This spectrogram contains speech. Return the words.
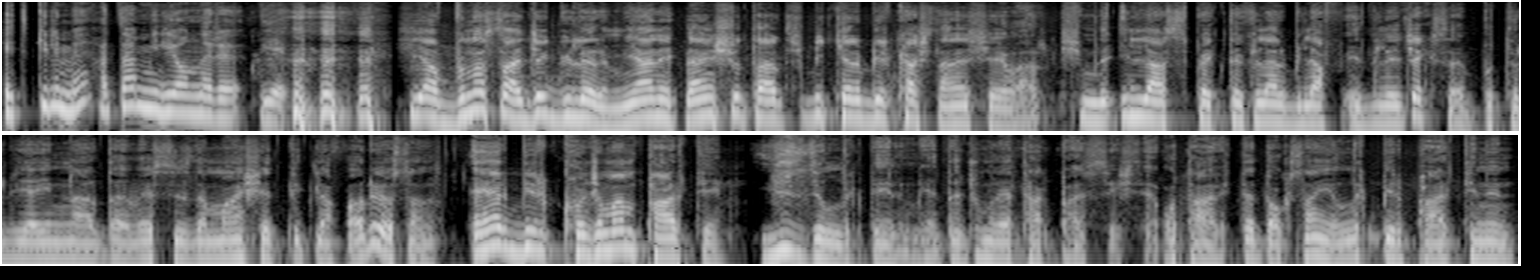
etkili mi? Hatta milyonları diyelim. ya buna sadece gülerim. Yani ben şu tartış bir kere birkaç tane şey var. Şimdi illa spektaküler bir laf edilecekse bu tür yayınlarda ve siz de manşetlik laf arıyorsanız eğer bir kocaman parti 100 yıllık diyelim ya da Cumhuriyet Halk Partisi işte o tarihte 90 yıllık bir partinin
